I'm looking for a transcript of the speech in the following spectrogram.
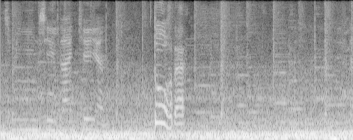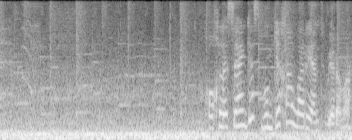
2000 yildan keyin. To'g'ri. Xohlasangiz bunga ham variant beraman.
